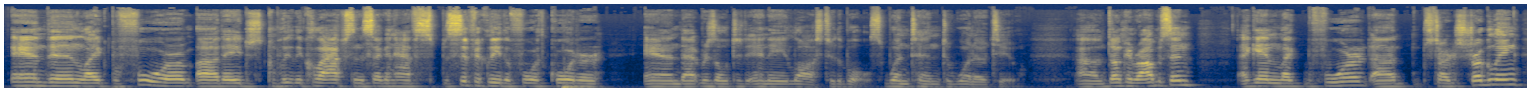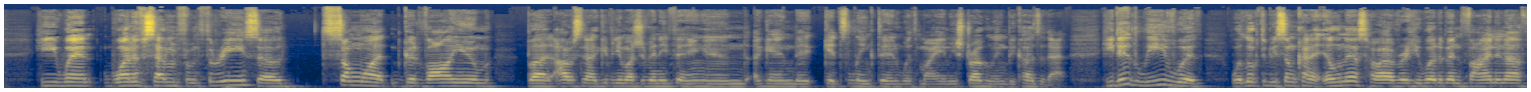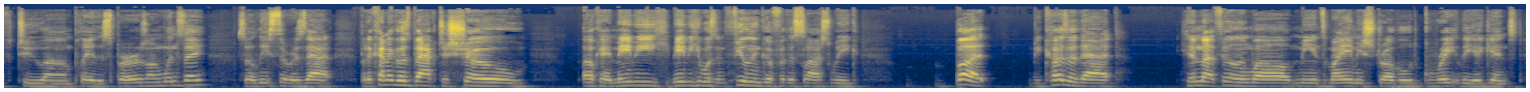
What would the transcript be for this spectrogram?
And then, like before, uh, they just completely collapsed in the second half, specifically the fourth quarter, and that resulted in a loss to the Bulls, 110 to 102. Uh, Duncan Robinson, again, like before, uh, started struggling. He went one of seven from three, so somewhat good volume, but obviously not giving you much of anything. And again, it gets linked in with Miami struggling because of that. He did leave with what looked to be some kind of illness. However, he would have been fine enough to um, play the Spurs on Wednesday. So at least there was that. But it kind of goes back to show, okay, maybe maybe he wasn't feeling good for this last week, but because of that, him not feeling well means Miami struggled greatly against,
